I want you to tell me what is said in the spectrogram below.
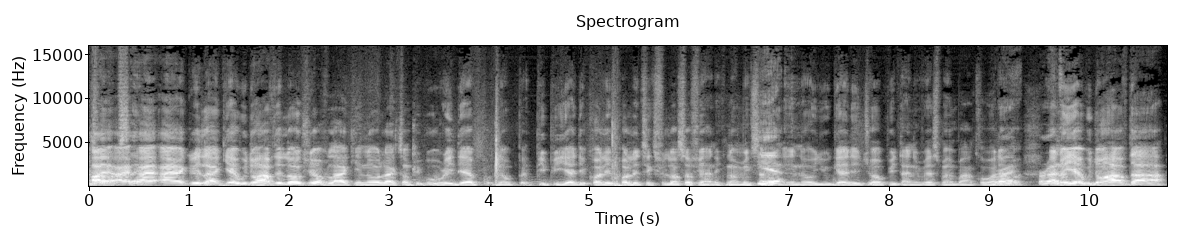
I, I. I, I agree. Like, yeah, we don't have the luxury of like, you know, like some people read their, you know, PPE, they call it politics, philosophy, and economics. And, Yeah. you know, you get a job with an investment bank or whatever. Right, right. I know, yeah, we don't have that.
